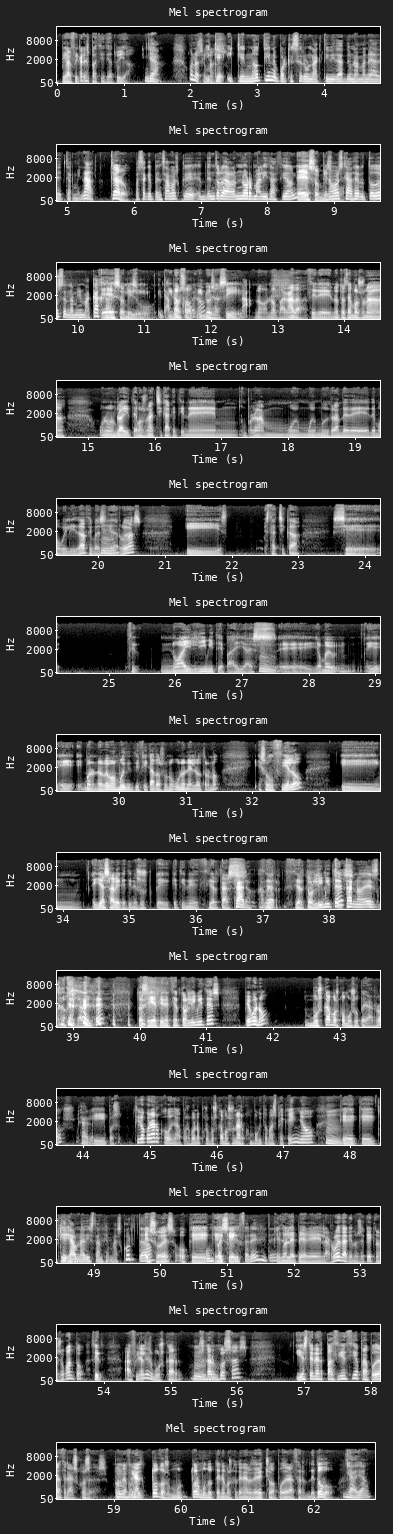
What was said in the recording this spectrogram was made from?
Pero al final es paciencia tuya. ya. Bueno, y que, y que no tiene por qué ser una actividad de una manera determinada. Claro, Pasa que pensamos que dentro de la normalización eso mismo. tenemos que hacer todos en la misma caja. Eso mismo. Y, Y, no, tampoco, son- y ¿no? no es así. No. No, no, para nada. Es decir, eh, nosotros tenemos una, un ejemplo ahí, tenemos una chica que tiene mm, un problema muy, muy, muy grande de, de movilidad y silla de Mm. ruedas. Y es- esta chica se. es decir, no hay límite para ella. Es, Mm. eh, yo me, bueno, nos vemos muy identificados uno, uno en el otro, ¿no? Es un cielo y ella sabe que tiene sus que, que tiene ciertas Claro, a cier- ver. ciertos límites no es. lógicamente. Entonces ella tiene ciertos límites, pero bueno, buscamos cómo superarlos. Claro. Y pues, tiro con arco, venga, pues bueno, pues buscamos un arco un poquito más pequeño, Mm, que, que, que que- da una distancia más corta, Eso es, o que, un que- peso diferente. que no le pegue la rueda, que no sé qué, que no sé cuánto. Es decir, al final es buscar, buscar cosas y es tener paciencia para poder hacer las cosas. Porque al final todos, todo el mundo tenemos que tener derecho a poder hacer de todo. Ya, ya.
